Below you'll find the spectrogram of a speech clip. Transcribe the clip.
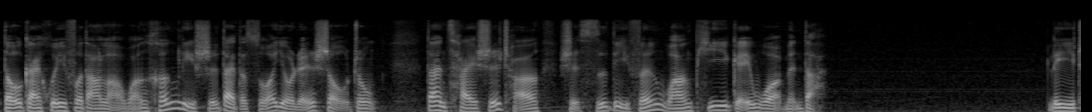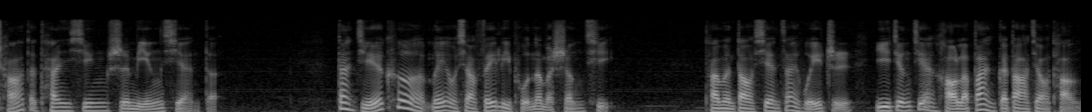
都该恢复到老王亨利时代的所有人手中，但采石场是斯蒂芬王批给我们的。理查的贪心是明显的，但杰克没有像菲利普那么生气。他们到现在为止已经建好了半个大教堂，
